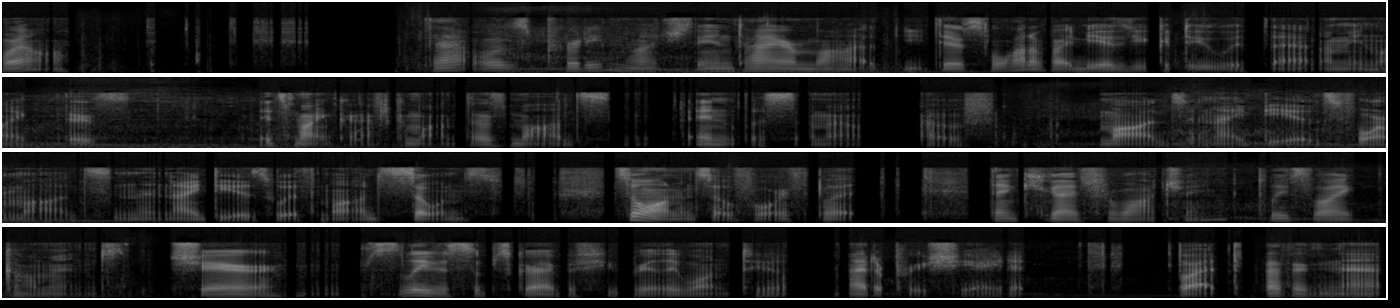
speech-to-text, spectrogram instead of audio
Well, that was pretty much the entire mod. There's a lot of ideas you could do with that. I mean, like, there's, it's Minecraft, come on, there's mods, endless amount of mods and ideas for mods, and then ideas with mods, so on, so on and so forth, but thank you guys for watching. Please like, comment, share, just leave a subscribe if you really want to. I'd appreciate it. But other than that,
